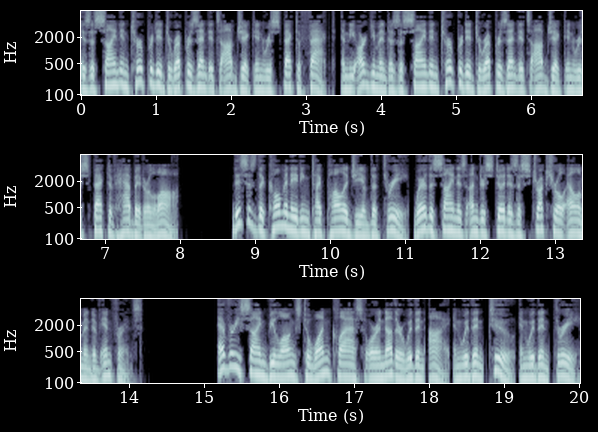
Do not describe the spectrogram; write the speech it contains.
is a sign interpreted to represent its object in respect of fact, and the argument is a sign interpreted to represent its object in respect of habit or law. This is the culminating typology of the three, where the sign is understood as a structural element of inference. Every sign belongs to one class or another within I and within 2 and within 3.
